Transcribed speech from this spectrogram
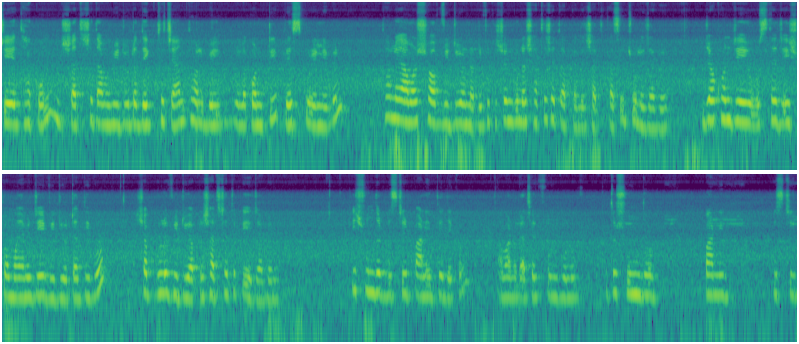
চেয়ে থাকুন। সাথে সাথে আমার ভিডিওটা দেখতে চান, তাহলে বেল বেলাকনটি প্রেস করে নেবেন। তাহলে আমার সব ভিডিওর নোটিফিকেশনগুলোর সাথে সাথে আপনাদের সাথে কাছে চলে যাবে। যখন যে অবস্থায় যেই সময় আমি যেই ভিডিওটা দিব, সবগুলো ভিডিও আপনি সাথে সাথে পেয়ে যাবেন। কি সুন্দর বৃষ্টির পানিতে দেখুন, আমার গাছের ফুলগুলো কত সুন্দর পানি, বৃষ্টির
